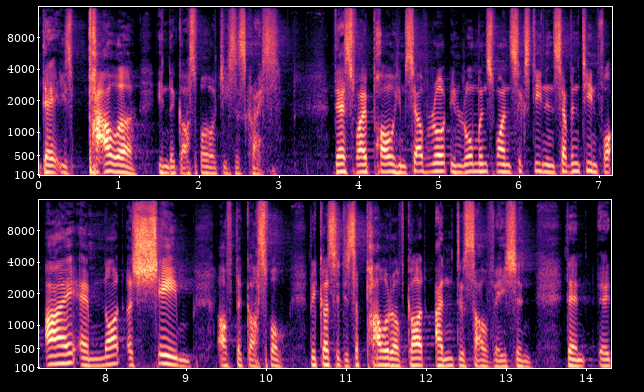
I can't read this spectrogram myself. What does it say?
There is power in the gospel of Jesus Christ. That's why Paul himself wrote in Romans 1 16 and 17, For I am not ashamed of the gospel, because it is the power of God unto salvation. Then it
